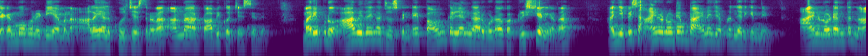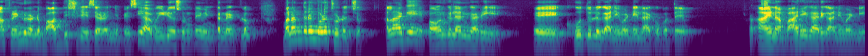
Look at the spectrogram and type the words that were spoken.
జగన్మోహన్ రెడ్డి ఏమైనా ఆలయాలు కూల్చేస్తున్నాడా అన్న టాపిక్ వచ్చేసింది. మరి ఇప్పుడు ఆ విధంగా చూసుకుంటే పవన్ కళ్యాణ్ గారు కూడా ఒక క్రిస్టియన్ కదా అని చెప్పేసి ఆయన నోటేమిటో ఆయనే చెప్పడం జరిగింది. ఆయన నోటేమిటో నా ఫ్రెండ్ రెండు బాప్దిస్టు చేశాడు అని చెప్పేసి ఆ వీడియోస్ ఉంటే ఇంటర్నెట్లో. మనందరం కూడా చూడొచ్చు. అలాగే పవన్ కళ్యాణ్ గారి కూతుళ్ళు కానివ్వండి లేకపోతే ఆయన భార్య గారు కానివ్వండి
